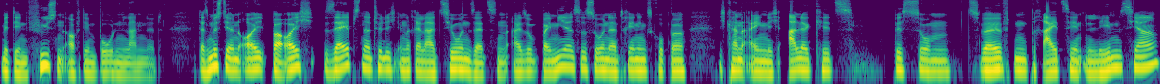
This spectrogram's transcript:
mit den Füßen auf dem Boden landet. Das müsst ihr eu bei euch selbst natürlich in Relation setzen. Also bei mir ist es so in der Trainingsgruppe, ich kann eigentlich alle Kids bis zum 12., 13. Lebensjahr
